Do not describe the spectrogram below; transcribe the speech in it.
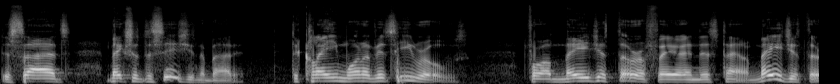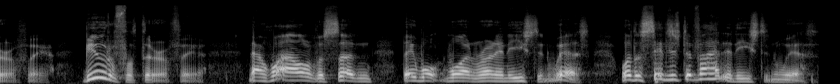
decides, makes a decision about it to claim one of its heroes for a major thoroughfare in this town, a major thoroughfare, beautiful thoroughfare. Now, why all of a sudden they want one running east and west. Well, the city's divided east and west.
